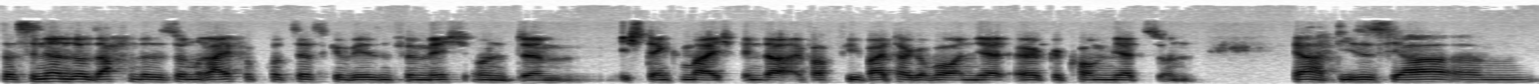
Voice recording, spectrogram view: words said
das sind dann so Sachen, das ist so ein Reifeprozess gewesen für mich und ähm, ich denke mal, ich bin da einfach viel weiter geworden, äh, gekommen jetzt und ja, dieses Jahr ähm,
